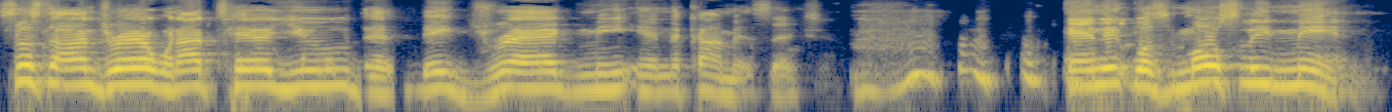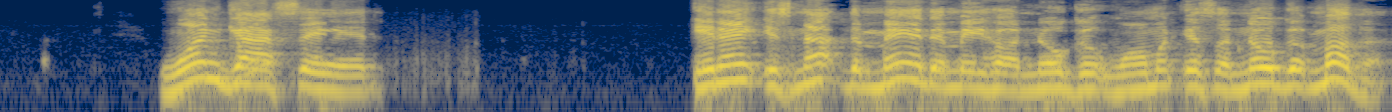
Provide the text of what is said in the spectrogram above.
Sister Andrea, when I tell you that they dragged me in the comment section, and it was mostly men. One guy said, It ain't, it's not the man that made her a no good woman, it's a no good mother.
